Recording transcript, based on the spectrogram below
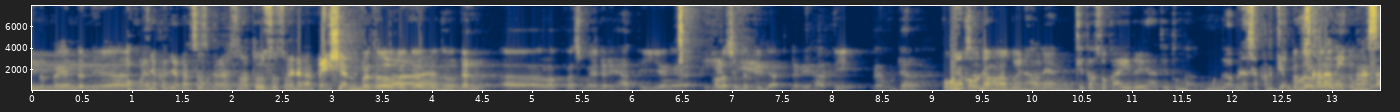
independen ya. Pokoknya kerjakan segala sesuatu sesuai dengan passion gitu Betul kan. betul betul dan eh, lakukan semuanya dari hati ya enggak. Iya, Kalau sudah tidak dari hati ya udahlah. Pokoknya kalau udah ngelakuin hal yang kita sukai dari hati itu nggak berasa kerja. Gue Betul, sekarang betul, nih betul, ngerasa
